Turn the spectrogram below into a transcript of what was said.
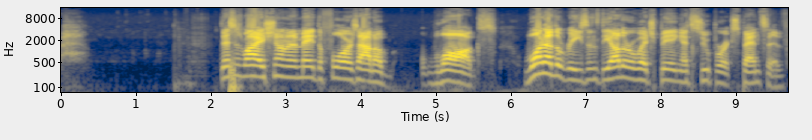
This is why I shouldn't have made the floors out of logs. One of the reasons, the other of which being it's super expensive.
